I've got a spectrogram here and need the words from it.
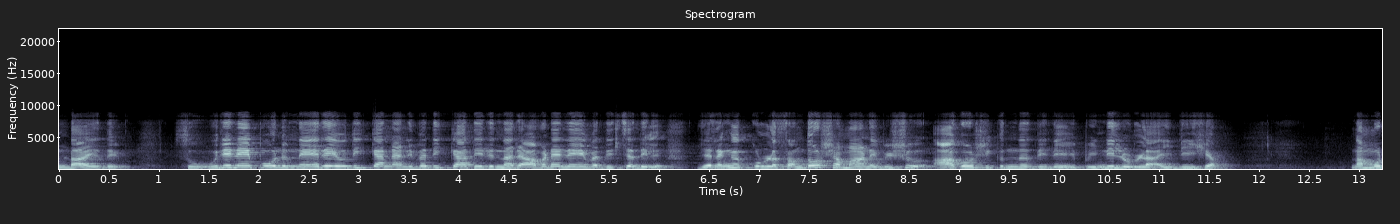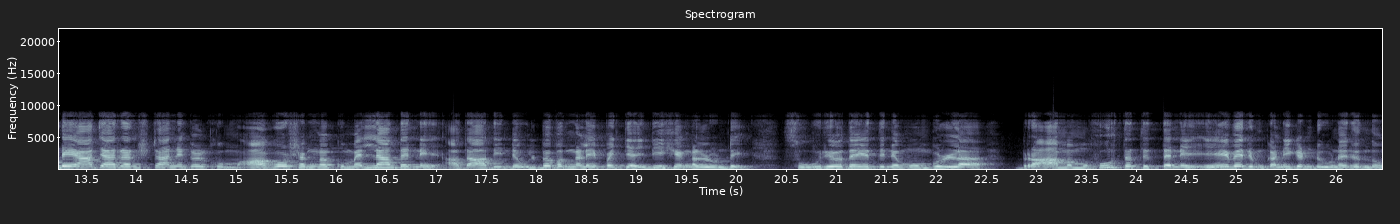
ഉണ്ടായത് സൂര്യനെ പോലും നേരെ ഉദിക്കാൻ അനുവദിക്കാതിരുന്ന രാവണനെ വധിച്ചതിൽ ജനങ്ങൾക്കുള്ള സന്തോഷമാണ് വിഷു ആഘോഷിക്കുന്നതിന് പിന്നിലുള്ള ഐതിഹ്യം. നമ്മുടെ ആചാരാനുഷ്ഠാനങ്ങൾക്കും ആഘോഷങ്ങൾക്കുമെല്ലാം തന്നെ അതാതിന്റെ ഉത്ഭവങ്ങളെ പറ്റി ഐതിഹ്യങ്ങളുണ്ട്. സൂര്യോദയത്തിന് മുമ്പുള്ള ബ്രാഹ്മ മുഹൂർത്തത്തിൽ തന്നെ ഏവരും കണി കണ്ട് ഉണരുന്നു.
